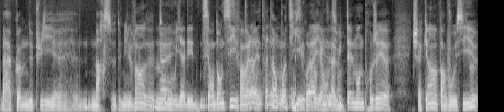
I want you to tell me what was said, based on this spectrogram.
bah comme depuis euh, mars 2020, euh, tout il y a des c'est en dents de scie. Enfin voilà, très- très, en pointillé, on quoi, pas, a- on a l'organisation. vu tellement de projets chacun, enfin vous aussi, Mm.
